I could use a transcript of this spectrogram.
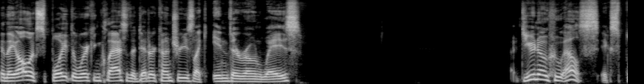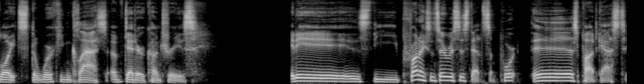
and they all exploit the working class of the debtor countries like in their own ways. Do you know who else exploits the working class of debtor countries? It is the products and services that support this podcast.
